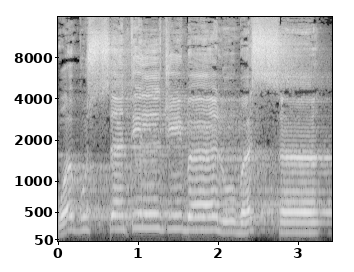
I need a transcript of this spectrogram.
وبست الجبال بسّا.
